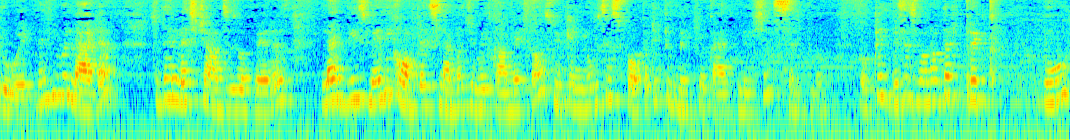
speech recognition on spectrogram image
do it. Then you will add up. So there are less chances of errors. Like these many complex numbers you will come across you can use this property to make your calculations simpler. Okay? This is one of the trick to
